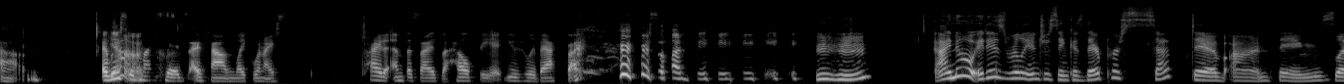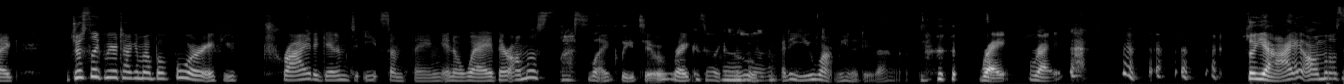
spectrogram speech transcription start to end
Um, at yeah. least with my kids, I found like when I try to emphasize the healthy, it usually backfires on me. Mm-hmm. I know it is really interesting because they're perceptive on things. Like, just like we were talking about before, if you try to get them to eat something in a way, they're almost less likely to, right? Because they're like, "Ooh, mm-hmm. why do you want me to do that?" right, right. so yeah, I almost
